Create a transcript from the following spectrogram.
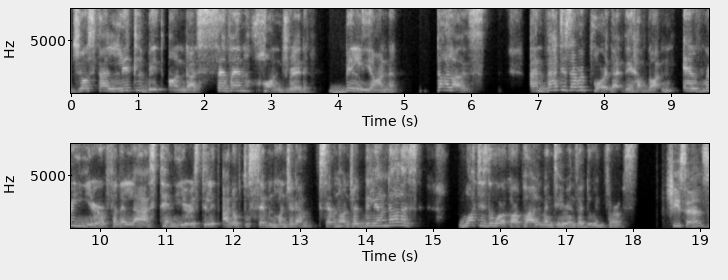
Just a little bit under 700 billion dollars. And that is a report that they have gotten every year for the last 10 years till it add up to 700, and $700 billion. What is the work our parliamentarians are doing for us? She says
